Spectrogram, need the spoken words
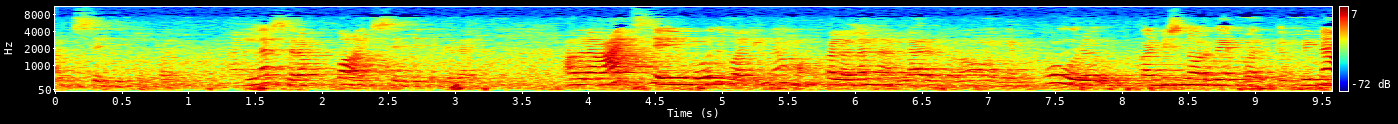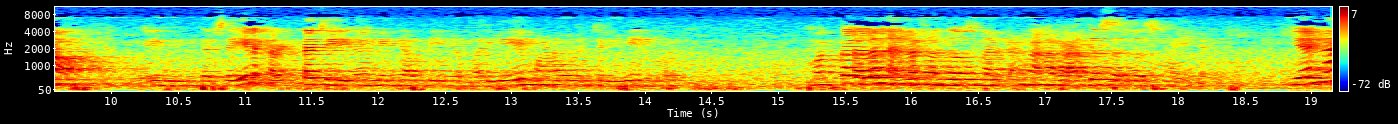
ஆட்சி செஞ்சுட்டு இருப்பார். நல்லா சிறப்பாக ஆட்சி செஞ்சுட்டு இருக்கிறாரு. அவர் ஆட்சி செய்யும்போது பார்த்தீங்கன்னா மக்கள் எல்லாம் நல்லா இருக்கணும். எப்போ ஒரு கண்டிஷனோடவே இருப்பார். எப்படின்னா இந்த செயலை கரெக்டாக செய்யணும் நீங்கள் அப்படிங்கிற மாதிரியே மன உளைச்சலையே இருப்பார். மக்கள் எல்லாம் நல்லா சந்தோஷமா இருக்காங்க. ஆனால் ராஜா சந்தோஷமா இல்லை ஏன்னா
